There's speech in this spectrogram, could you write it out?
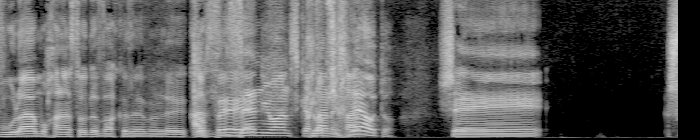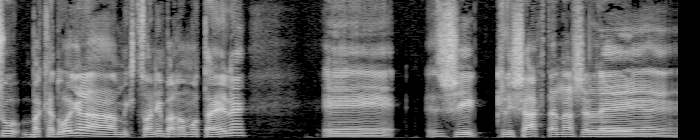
והוא לא היה מוכן לעשות דבר כזה, אבל אה, קלופ, אז אה, זה ניואנס קלופ קטן אחד. שכנע אותו. ש... שוב, בכדורגל המקצועני ברמות האלה, אה, איזושהי קלישאה קטנה של אה,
